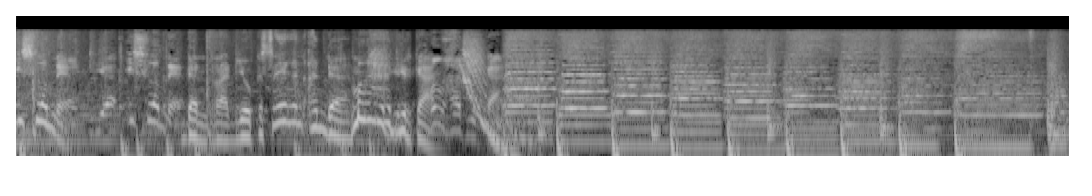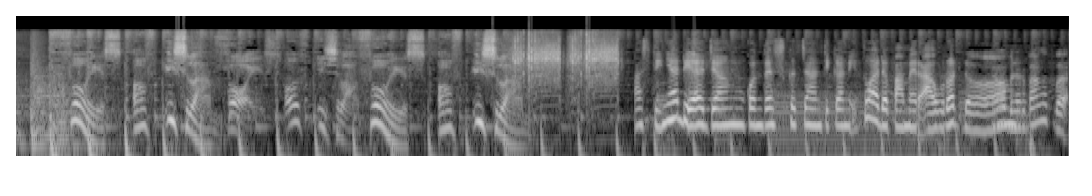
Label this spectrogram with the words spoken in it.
Islamnet, Media Islamnet dan radio kesayangan Anda menghadirkan, menghadirkan. Voice of Islam. Voice of Islam. Voice of Islam. Pastinya di ajang kontes kecantikan itu ada pamer aurat dong. Oh, bener banget, Mbak.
